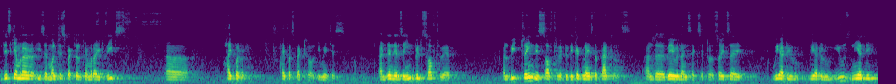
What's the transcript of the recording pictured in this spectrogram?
This camera is a multispectral camera. It reads hyper, hyperspectral images. And then there is an inbuilt software. And we train this software to recognize the patterns and the wavelengths, etc. So it's a, we had to, we had to use nearly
